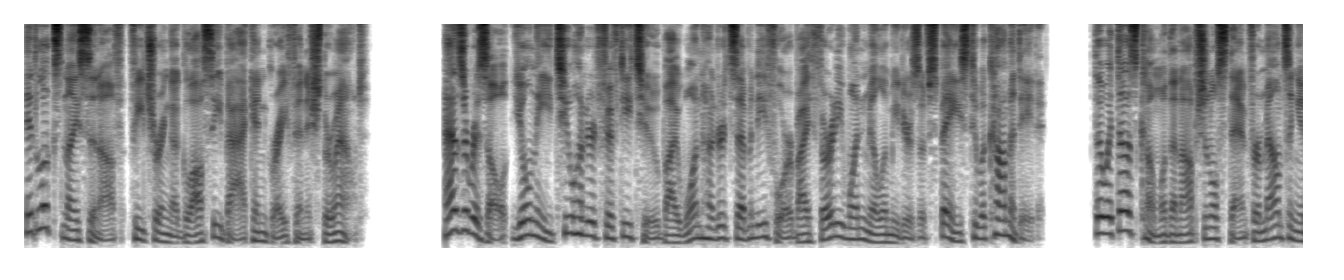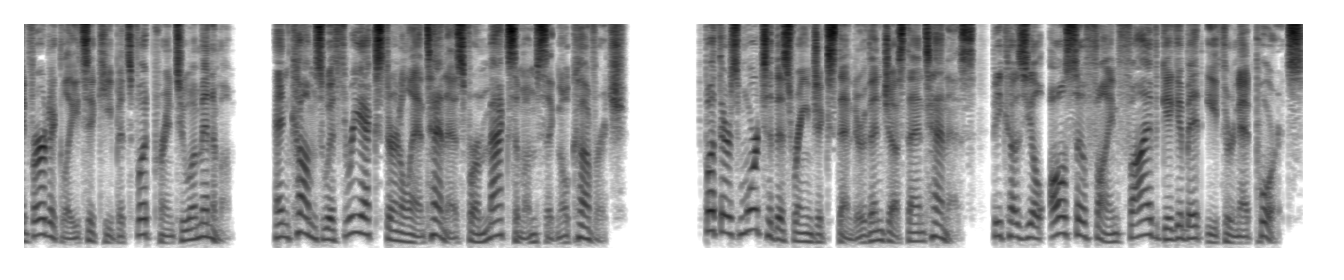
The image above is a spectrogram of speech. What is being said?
It looks nice enough, featuring a glossy back and gray finish throughout. As a result, you'll need 252 by 174 by 31 millimeters of space to accommodate it, though it does come with an optional stand for mounting it vertically to keep its footprint to a minimum, and comes with three external antennas for maximum signal coverage. But there's more to this range extender than just antennas, because you'll also find 5 gigabit Ethernet ports,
